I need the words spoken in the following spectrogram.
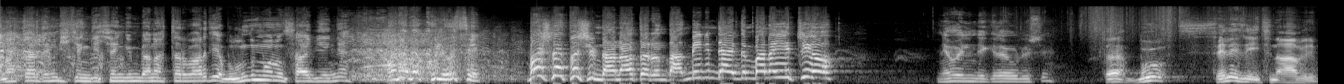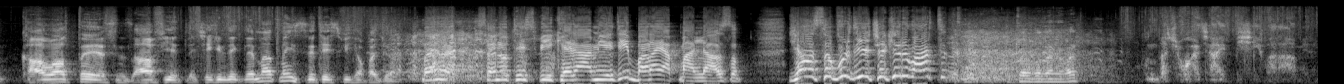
Anahtar demişken geçen gün bir anahtar vardı ya bulundu mu onun sahibi yenge? Bana bak Hulusi. Başlatma şimdi anahtarından. Benim derdim bana yetiyor. Ne o elindekiler Hulusi? Ha, bu sele zeytini amirim. Kahvaltıda yersiniz afiyetle. Çekirdeklerini atmayın size tesbih yapacağım. Bana bak, sen o tesbihi keramiye değil bana yapman lazım. Ya sabır diye çekerim artık. Bu torbada ne var? Bunda çok acayip bir şey var amirim.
